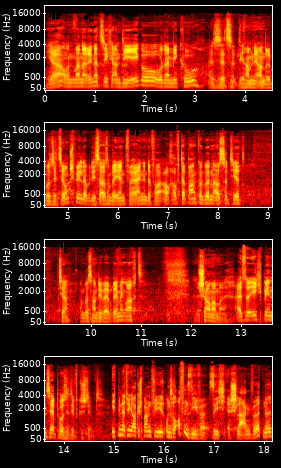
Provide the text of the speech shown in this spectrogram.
Ja, und man erinnert sich an Diego oder Miku. Also jetzt, die haben eine andere Position gespielt, aber die saßen bei ihren Vereinen davor auch auf der Bank und wurden aussortiert. Tja, und was haben die bei Bremen gemacht? Schauen wir mal. Also ich bin sehr positiv gestimmt. Ich bin natürlich auch gespannt, wie unsere Offensive sich schlagen wird. Ne?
